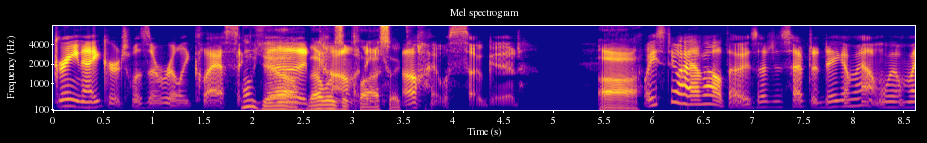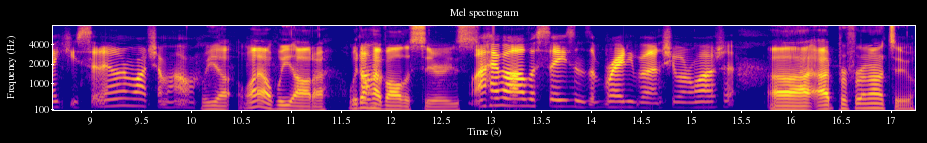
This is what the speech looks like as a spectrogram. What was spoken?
Green Acres was a really classic. Oh, yeah, that was a classic. Oh, it was so good. Uh, We still have all those. I just have to dig them out, and we'll make you sit down and watch them all. we uh, well, we oughta. We don't have all the series. I have all the seasons of Brady Bunch. You want to watch it? Uh, I'd prefer not to.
